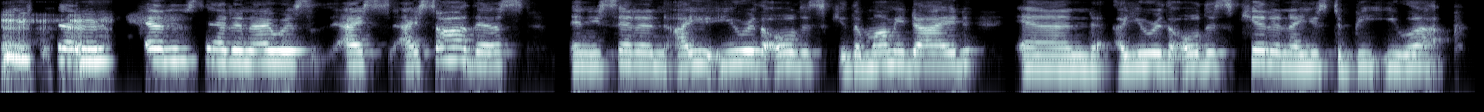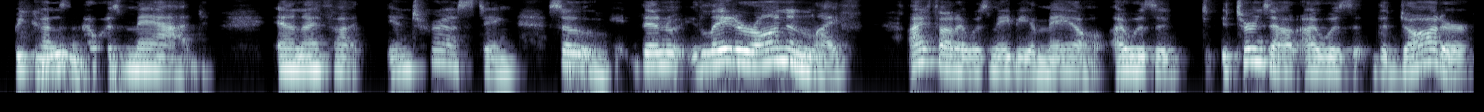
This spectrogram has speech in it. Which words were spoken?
he said, and he said, and I was, I, I saw this, and he said, and I, you were the oldest, the mommy died, and you were the oldest kid, and I used to beat you up because mm. I was mad. And I thought, interesting. So mm. then later on in life, I thought I was maybe a male. I was a, it turns out I was the daughter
